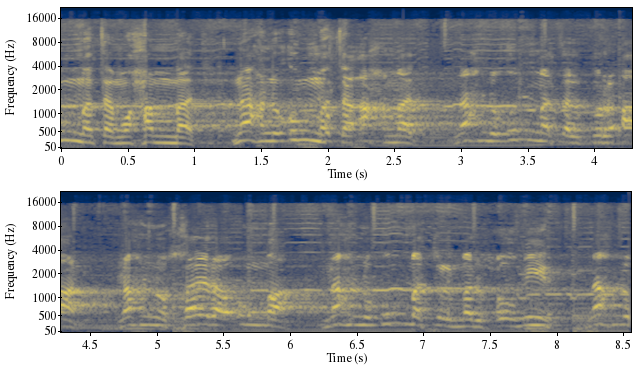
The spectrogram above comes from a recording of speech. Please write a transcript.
উম্মতা মুহাম্মদ, নাহনু উম্মতা আহমদ, নাহনু উম্মত আল কোরআন, নাহনু খায়রা উম্মা, নাহনু উম্মতুল মারহুমিন, নাহনু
